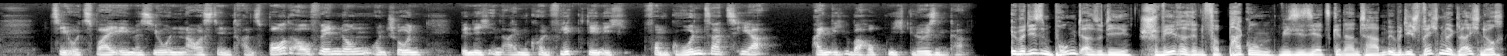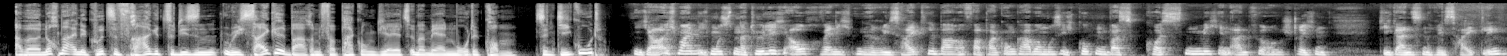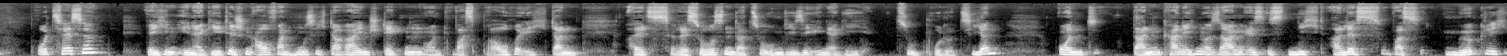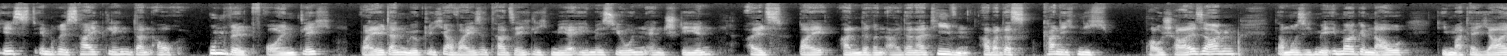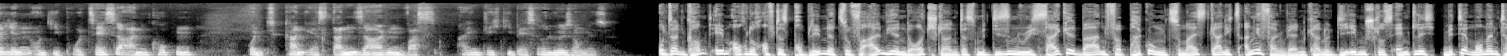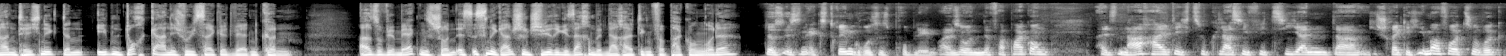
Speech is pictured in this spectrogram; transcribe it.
CO2-Emissionen aus den Transportaufwendungen und schon bin ich in einem Konflikt, den ich vom Grundsatz her eigentlich überhaupt nicht lösen kann. Über diesen Punkt, also die schwereren Verpackungen, wie Sie sie jetzt genannt haben, über die sprechen wir gleich noch. Aber nochmal eine kurze Frage zu diesen recycelbaren Verpackungen, die ja jetzt immer mehr in Mode kommen. Sind die gut? Ja, ich meine, ich muss natürlich auch, wenn ich eine recycelbare Verpackung habe, muss ich gucken, was kosten mich in Anführungsstrichen die ganzen Recyclingprozesse. Welchen energetischen Aufwand muss ich da reinstecken und was brauche ich dann als Ressourcen dazu, um diese Energie zu produzieren. Und dann kann ich nur sagen, es ist nicht alles, was möglich ist im Recycling, dann auch umweltfreundlich, weil dann möglicherweise tatsächlich mehr Emissionen entstehen als bei anderen Alternativen. Aber das kann ich nicht pauschal sagen. Da muss ich mir immer genau die Materialien und die Prozesse angucken und kann erst dann sagen, was eigentlich die bessere Lösung ist. Und dann kommt eben auch noch oft das Problem dazu, vor allem hier in Deutschland, dass mit diesen recycelbaren Verpackungen zumeist gar nichts angefangen werden kann und die eben schlussendlich mit der momentanen Technik dann eben doch gar nicht recycelt werden können. Also wir merken es schon, es ist eine ganz schön schwierige Sache mit nachhaltigen Verpackungen, oder? Das ist ein extrem großes Problem. Also eine Verpackung als nachhaltig zu klassifizieren, da schrecke ich immer vor zurück.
